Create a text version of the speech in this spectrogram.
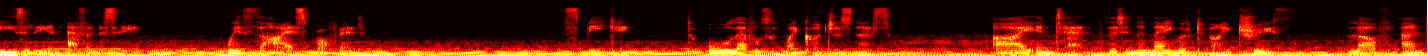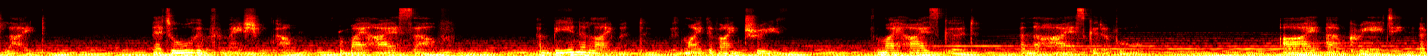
easily and effortlessly with the highest profit. Speaking to all levels of my consciousness, I intend that in the name of divine truth, love, and light, let all information come from my higher self and be in alignment with my divine truth for my highest good and the highest good of all. I am creating a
